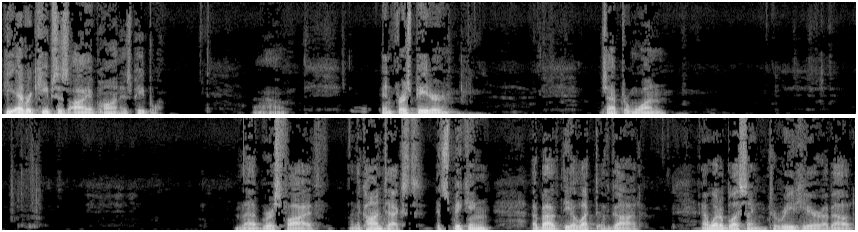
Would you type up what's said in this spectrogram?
he ever keeps his eye upon his people. Uh, in First Peter chapter one, that verse five, in the context, it's speaking about the elect of God. And what a blessing to read here about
